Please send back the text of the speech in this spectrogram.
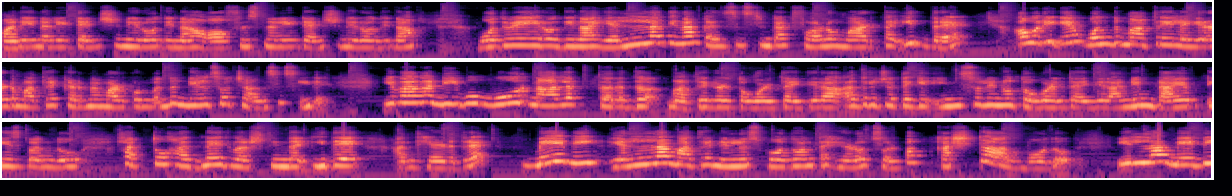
ಮನೆಯಲ್ಲಿ ಟೆನ್ಷನ್ ಇರೋ ದಿನ ಆಫೀಸ್ನಲ್ಲಿ ಟೆನ್ಷನ್ ಇರೋ ದಿನ, ಮದುವೆ ಇರೋ ದಿನ, ಎಲ್ಲ ದಿನ ಕನ್ಸಿಸ್ಟೆಂಟ್ ಆಗಿ ಫಾಲೋ ಮಾಡ್ತಾ ಇದ್ರೆ ಅವರಿಗೆ ಒಂದು ಮಾತ್ರೆ ಇಲ್ಲ ಎರಡು ಮಾತ್ರೆ ಕಡಿಮೆ ಮಾಡ್ಕೊಂಡು ಬಂದು ನಿಲ್ಸೋ ಚಾನ್ಸಸ್ ಇದೆ. ಇವಾಗ ನೀವು ಮೂರ್ ನಾಲ್ಕು ತರದ ಮಾತ್ರೆಗಳು ತಗೊಳ್ತಾ ಇದ್ದೀರಾ. ಅದ್ರ ಜೊತೆಗೆ ಇನ್ಸುಲಿನ್ ತಗೊಳ್ತಾ ಇದ್ದೀರಾ. ನಿಮ್ ಡಯಾಬಿಟೀಸ್ ಬಂದು ಹತ್ತು, ಹದಿನೈದು ವರ್ಷದಿಂದ ಇದೆ ಅಂತ ಹೇಳಿದ್ರೆ ಮೇ ಬಿ ಎಲ್ಲ ಮಾತ್ರ ನಿಲ್ಲಿಸ್ಬೋದು ಅಂತ ಹೇಳೋದು ಸ್ವಲ್ಪ ಕಷ್ಟ ಆಗ್ಬೋದು. ಇಲ್ಲ ಮೇ ಬಿ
